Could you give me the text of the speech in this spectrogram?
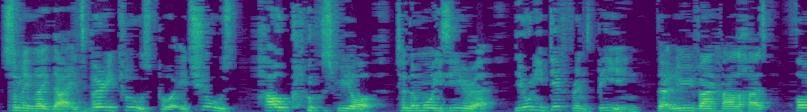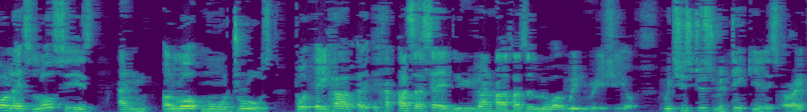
something like that. It's very close, but it shows how close we are to the Moyes era. The only difference being that Louis Van Gaal has far less losses and a lot more draws. But they have, as I said, Louis Van Gaal has a lower win ratio, which is just ridiculous. All right,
